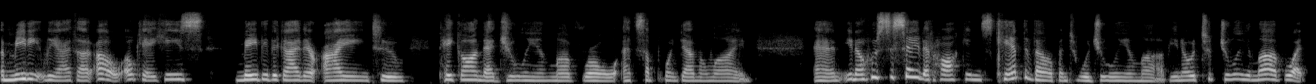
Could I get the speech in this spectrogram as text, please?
immediately I thought, oh, okay, he's maybe the guy they're eyeing to take on that Julian Love role at some point down the line. And, you know, who's to say that Hawkins can't develop into a Julian Love? You know, it took Julian Love, what,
